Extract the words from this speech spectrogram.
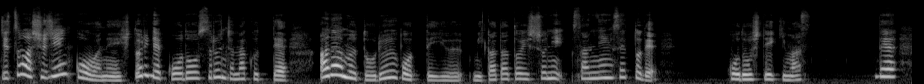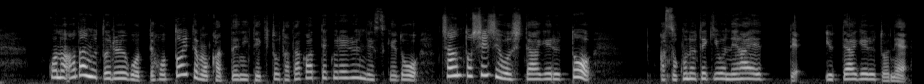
実は主人公はね、一人で行動するんじゃなくって、アダムとルーゴっていう味方と一緒に3人セットで行動していきます。で、このアダムとルーゴってほっといても勝手に敵と戦ってくれるんですけど、ちゃんと指示をしてあげると、あそこの敵を狙えって言ってあげるとね、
